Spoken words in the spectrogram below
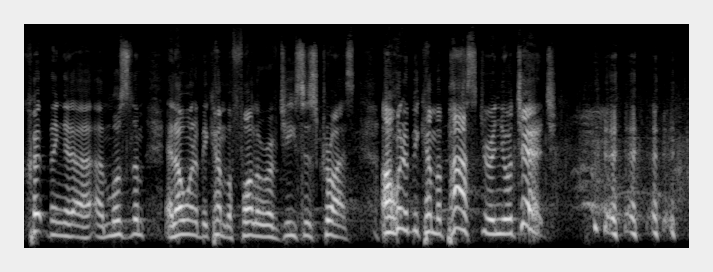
quit being a, a Muslim and I want to become a follower of Jesus Christ. I want to become a pastor in your church.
